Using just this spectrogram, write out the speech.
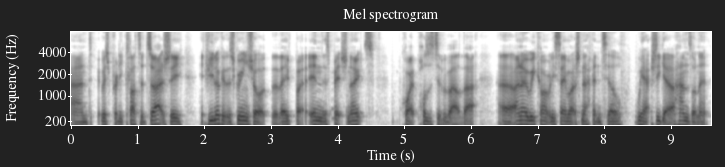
and it was pretty cluttered. So actually, if you look at the screenshot that they've put in this pitch notes, quite positive about that. Uh, I know we can't really say much now until we actually get our hands on it,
